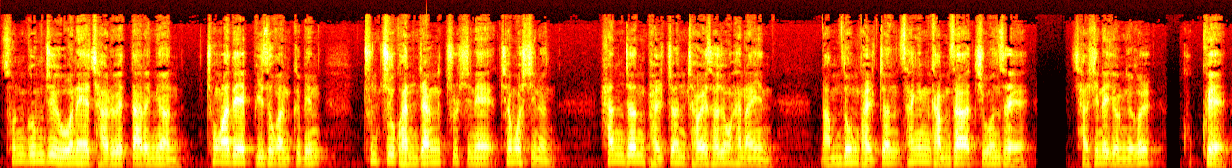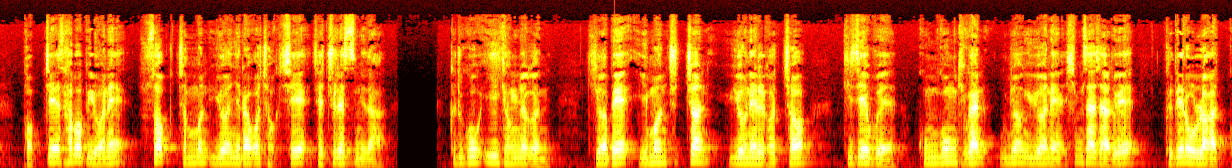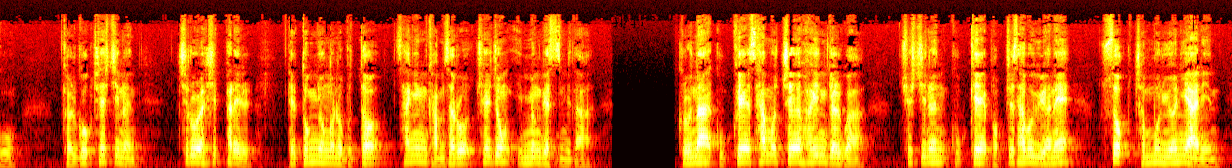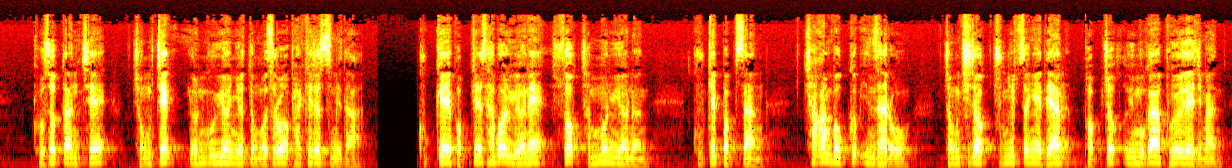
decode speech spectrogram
손금지 의원의 자료에 따르면 청와대 비서관급인 춘추관장 출신의 최모 씨는 한전 발전 자회사 중 하나인 남동발전 상임감사 지원서에 자신의 경력을 국회 법제사법위원회 수석 전문위원이라고 적시해 제출했습니다. 그리고 이 경력은 기업의 임원 추천 위원회를 거쳐 기재부의 공공기관 운영위원회 심사 자료에 그대로 올라갔고 결국 최 씨는 7월 18일 대통령으로부터 상임 감사로 최종 임명됐습니다. 그러나 국회 사무처의 확인 결과 최 씨는 국회 법제사법위원회 수석 전문위원이 아닌 교섭단체 정책연구위원이었던 것으로 밝혀졌습니다. 국회 법제사법위원회 수석 전문위원은 국회법상 차관복급 인사로 정치적 중립성에 대한 법적 의무가 부여되지만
